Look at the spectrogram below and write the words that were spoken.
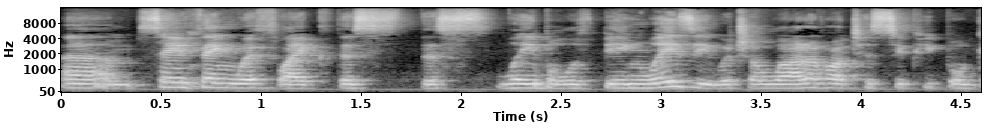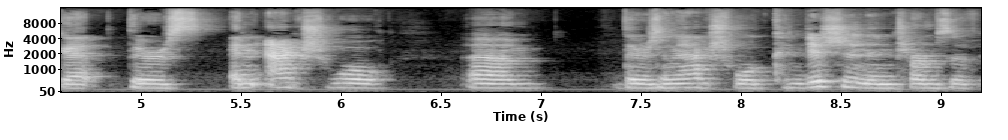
Um, same thing with like this this label of being lazy, which a lot of autistic people get. There's an actual um, there's an actual condition in terms of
